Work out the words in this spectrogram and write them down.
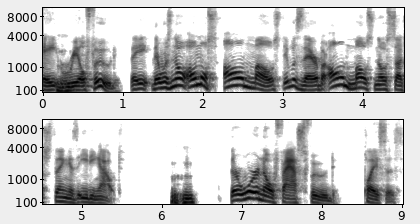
ate mm-hmm. real food. They there was no almost almost it was there, but almost no such thing as eating out. Mm-hmm. There were no fast food places.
